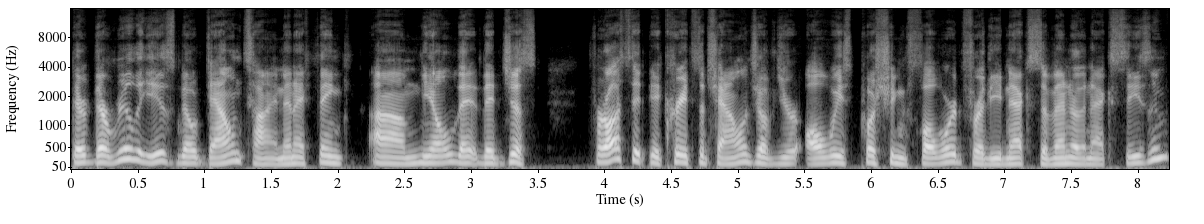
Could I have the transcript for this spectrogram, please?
there there really is no downtime. And I think um you know that that just for us, it, it creates the challenge of you're always pushing forward for the next event or the next season.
